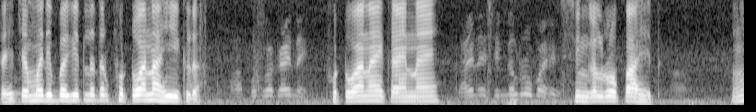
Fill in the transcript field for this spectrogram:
तर ह्याच्यामध्ये बघितलं तर फुटवा नाही इकडं. फुटवा काय नाही. फुटवा नाही काय नाही. काय नाही सिंगल रोप आहे. सिंगल रोपं आहेत. हं?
